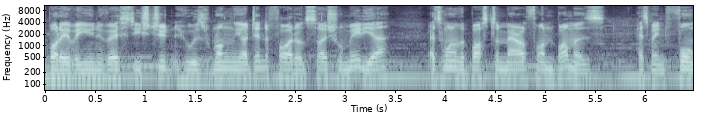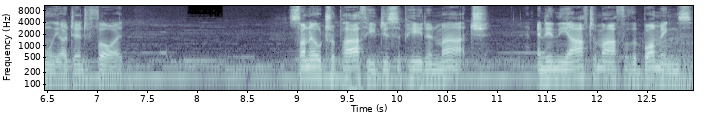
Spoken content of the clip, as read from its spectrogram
body of a university student who was wrongly identified on social media as one of the Boston Marathon bombers has been formally identified. Sunil Tripathi disappeared in March, and in the aftermath of the bombings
